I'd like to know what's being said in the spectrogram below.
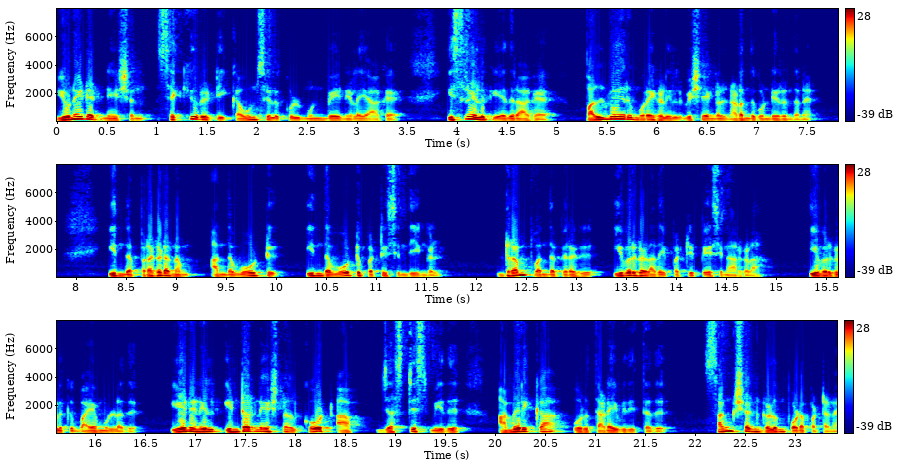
யுனைடெட் நேஷன் செக்யூரிட்டி கவுன்சிலுக்குள் முன்பே நிலையாக இஸ்ரேலுக்கு எதிராக பல்வேறு முறைகளில் விஷயங்கள் நடந்து கொண்டிருந்தன. இந்த பிரகடனம் அந்த ஓட்டு இந்த ஓட்டு பற்றி சிந்தியுங்கள். ட்ரம்ப் வந்த பிறகு இவர்கள் அதை பற்றி பேசினார்களா? இவர்களுக்கு பயம் உள்ளது. ஏனெனில் இன்டர்நேஷனல் கோர்ட் ஆஃப் ஜஸ்டிஸ் மீது அமெரிக்கா ஒரு தடை விதித்தது. சங்ஷன்களும் போடப்பட்டன.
